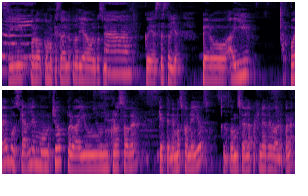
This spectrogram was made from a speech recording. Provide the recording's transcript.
¿no? Sí, pero como que estaba el otro día o algo así. Ah, Que ya está estrella. Pero ahí pueden buscarle mucho, pero hay un crossover que tenemos con ellos. Lo pueden buscar en la página de Guadalupana.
